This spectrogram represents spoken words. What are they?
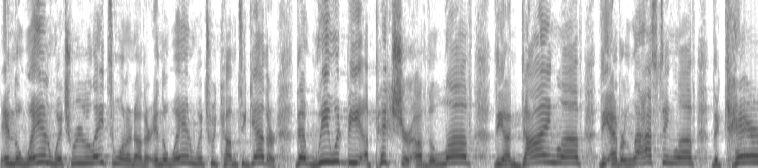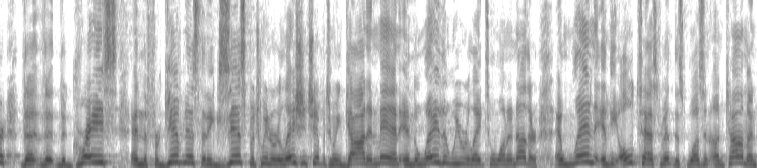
in the way in which which we relate to one another, in the way in which we come together. That we would be a picture of the love, the undying love, the everlasting love, the care, the, the, the grace, and the forgiveness that exists between a relationship between God and man in the way that we relate to one another. And when in the Old Testament, this wasn't uncommon,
